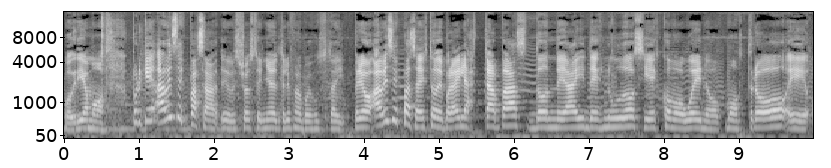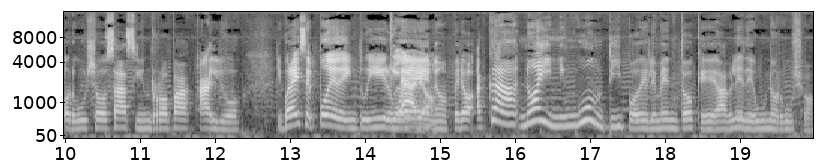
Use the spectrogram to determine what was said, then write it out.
podríamos... Porque a veces pasa, eh, yo señalo el teléfono porque justo está ahí, pero a veces pasa esto de por ahí las tapas donde hay desnudos y es como, bueno, mostró eh, orgullosa, sin ropa, algo. Y por ahí se puede intuir, Claro. bueno, pero acá no hay ningún tipo de elemento que hable de un orgullo.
